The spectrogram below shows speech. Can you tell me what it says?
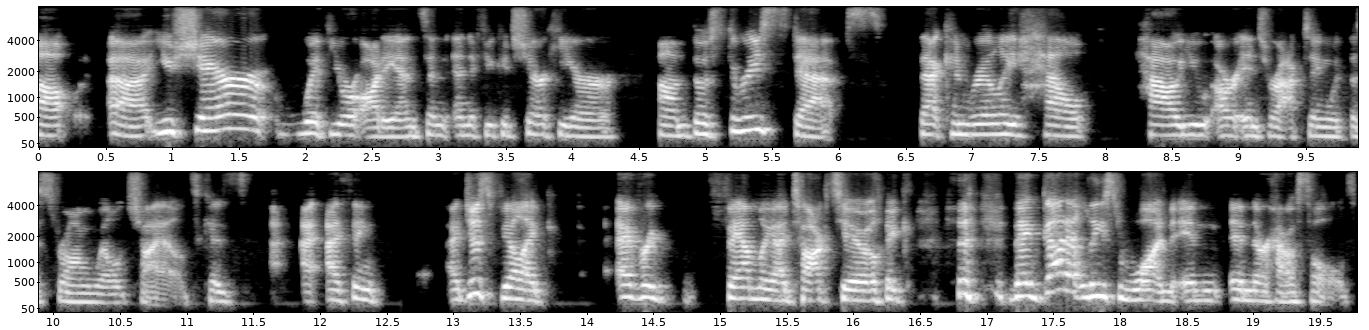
uh, uh, you share with your audience and and if you could share here um, those three steps that can really help how you are interacting with the strong-willed child because I, I think I just feel like every family I talk to, like they've got at least one in in their household.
